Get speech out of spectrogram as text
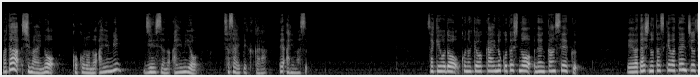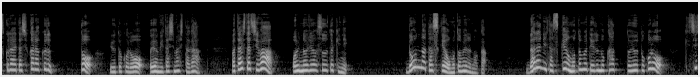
また姉妹の心の歩み人生の歩みを支えていくからであります。先ほどこの教会の今年の年間聖句「私の助けは天地を作られた主から来る」というところをお読みいたしましたが私たちはお祈りをする時にどんな助けを求めるのか誰に助けを求めているのかというところをきちっ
